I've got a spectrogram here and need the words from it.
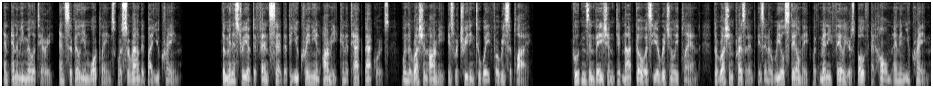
and enemy military and civilian warplanes were surrounded by Ukraine. The Ministry of Defense said that the Ukrainian army can attack backwards, when the Russian army is retreating to wait for resupply. Putin's invasion did not go as he originally planned, the Russian president is in a real stalemate with many failures both at home and in Ukraine.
